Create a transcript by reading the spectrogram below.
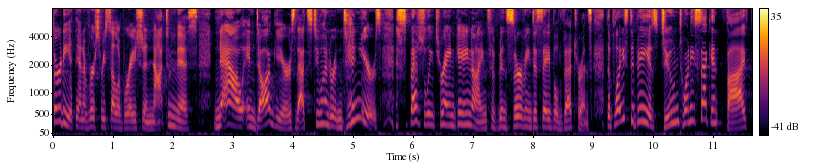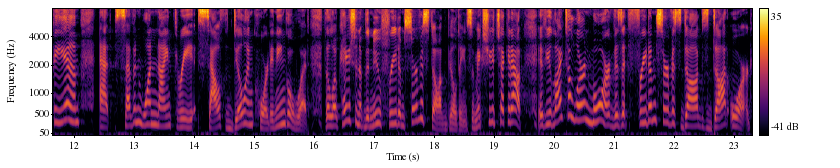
30th anniversary celebration, not to miss. Now, in dog years, that's 210 years. Specially trained canines have been serving disabled veterans. The place to be is June 22nd, 5 p.m. at 7193 South Dillon Court in Englewood, the location of the new Freedom Service Dog building. So make sure you check it out. If you'd like to learn more, visit freedomservicedogs.org.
